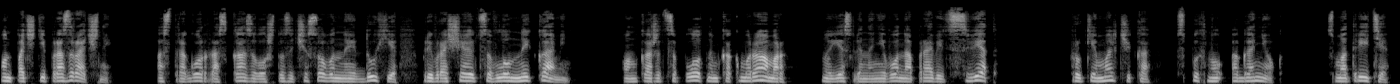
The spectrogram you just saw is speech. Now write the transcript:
он почти прозрачный. Острогор рассказывал, что зачасованные духи превращаются в лунный камень. Он кажется плотным, как мрамор, но если на него направить свет... В руке мальчика вспыхнул огонек. Смотрите,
